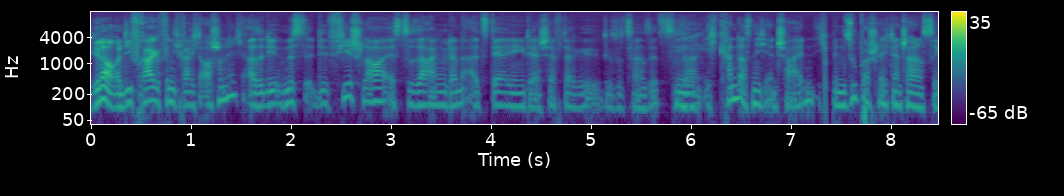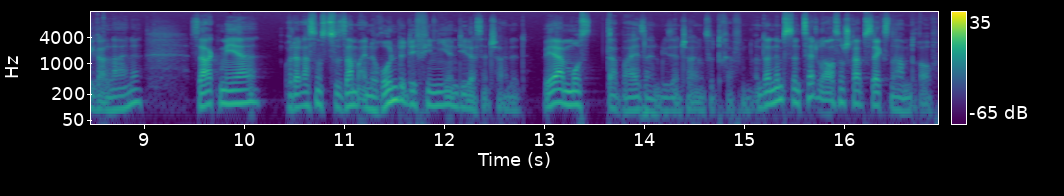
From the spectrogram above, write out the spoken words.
Genau, und die Frage finde ich reicht auch schon nicht. Also die, müsste, die viel schlauer ist zu sagen, dann als derjenige, der Chef da ge- sozusagen sitzt, zu Mhm. sagen, ich kann das nicht entscheiden, ich bin super schlechter Entscheidungsträger alleine. Sag mir oder lass uns zusammen eine Runde definieren, die das entscheidet. Wer muss dabei sein, um diese Entscheidung zu treffen? Und dann nimmst du einen Zettel raus und schreibst sechs Namen drauf.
